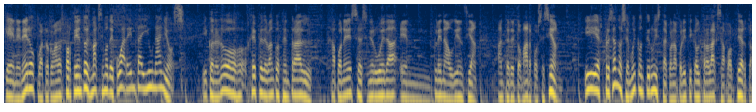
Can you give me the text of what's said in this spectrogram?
que en enero, 4,2%, es máximo de 41 años. Y con el nuevo jefe del Banco Central japonés, el señor Ueda, en plena audiencia antes de tomar posesión. Y expresándose muy continuista con la política ultralaxa, por cierto.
